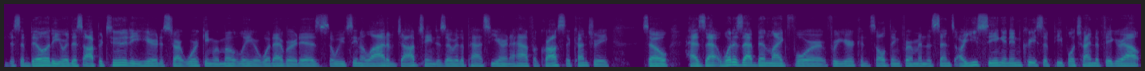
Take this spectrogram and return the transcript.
this ability or this opportunity here to start working remotely or whatever it is. So we've seen a lot of job changes over the past year and a half across the country. So has that what has that been like for for your consulting firm in the sense are you seeing an increase of people trying to figure out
